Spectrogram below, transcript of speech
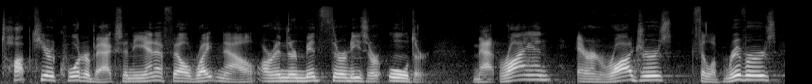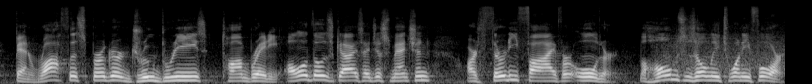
top tier quarterbacks in the NFL right now are in their mid 30s or older. Matt Ryan, Aaron Rodgers, Philip Rivers, Ben Roethlisberger, Drew Brees, Tom Brady. All of those guys I just mentioned are 35 or older. Mahomes is only 24.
